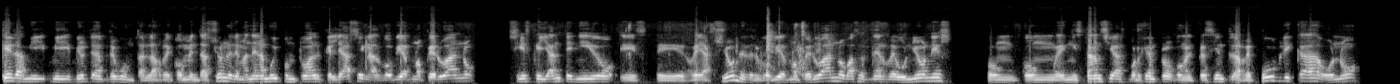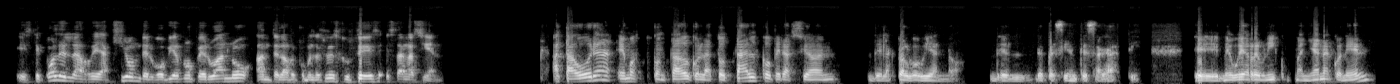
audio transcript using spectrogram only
Queda mi, mi, última pregunta. Las recomendaciones de manera muy puntual que le hacen al gobierno peruano si es que ya han tenido este, reacciones del gobierno peruano, vas a tener reuniones con, con, en instancias, por ejemplo, con el presidente de la República o no. Este, ¿Cuál es la reacción del gobierno peruano ante las recomendaciones que ustedes están haciendo? Hasta ahora hemos contado con la total cooperación del actual gobierno, del, presidente Sagasti. Eh, me voy a reunir mañana con él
